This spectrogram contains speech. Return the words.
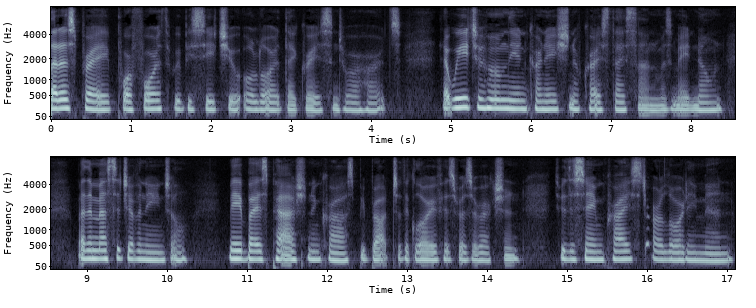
Let us pray, pour forth, we beseech you, O Lord, thy grace into our hearts, that we to whom the incarnation of Christ thy Son was made known by the message of an angel, may by his passion and cross be brought to the glory of his resurrection, through the same Christ our Lord. Amen.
